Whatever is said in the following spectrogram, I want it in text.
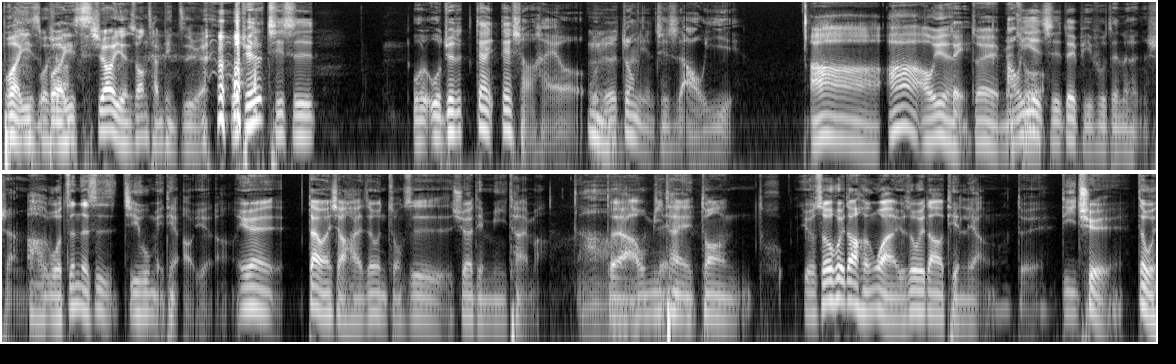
不好意思，不好意思。需要眼霜产品资源。我觉得其实，我我觉得带带小孩哦，我觉得嗯重点其实熬夜。啊啊，熬夜对熬夜其实对皮肤真的很伤。啊，我真的是几乎每天熬夜了，因为带完小孩之后，你总是需要点 me time 嘛。啊对啊，我 me 对 time 通常有时候会到很晚，有时候会到天亮。对，的确，这我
